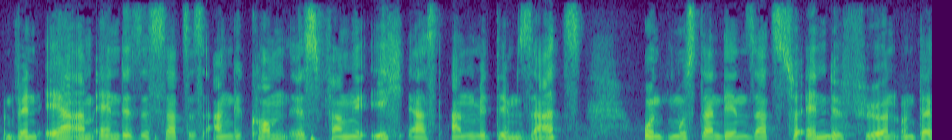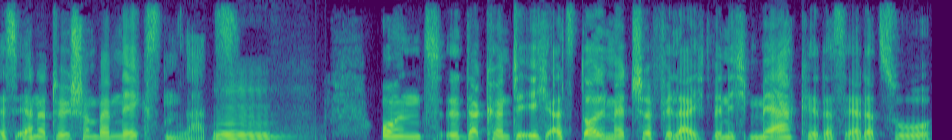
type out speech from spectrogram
Und wenn er am Ende des Satzes angekommen ist, fange ich erst an mit dem Satz und muss dann den Satz zu Ende führen. Und da ist er natürlich schon beim nächsten Satz. Mhm. Und äh, da könnte ich als Dolmetscher vielleicht, wenn ich merke, dass er dazu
